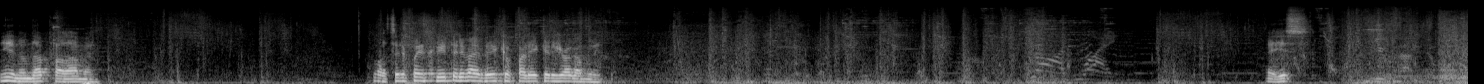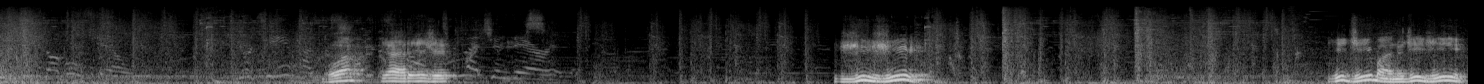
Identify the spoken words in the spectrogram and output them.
Ih, não dá pra falar, mano. Bom, se ele for inscrito, ele vai ver que eu falei que ele joga muito. É isso. Boa, já era, GG. GG. GG, mano, GG.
